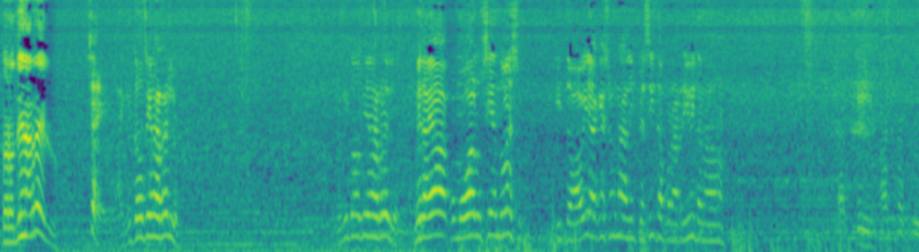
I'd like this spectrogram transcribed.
Pero tiene arreglo. Sí, aquí todo tiene arreglo. Aquí todo tiene arreglo. Mira ya cómo va luciendo eso. Y todavía que es una limpiecita por arribita nada más. Aquí, hasta aquí.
